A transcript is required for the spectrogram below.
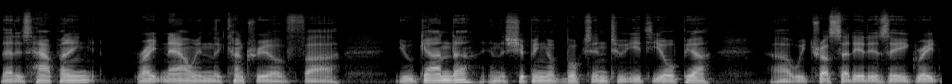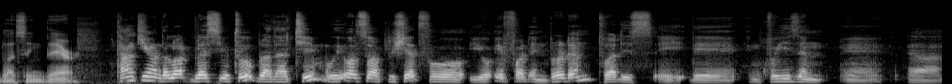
that is happening right now in the country of uh, Uganda and the shipping of books into Ethiopia. Uh, we trust that it is a great blessing there. Thank you, and the Lord bless you too, brother Tim. We also appreciate for your effort and burden toward this uh, the increase and uh, uh,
